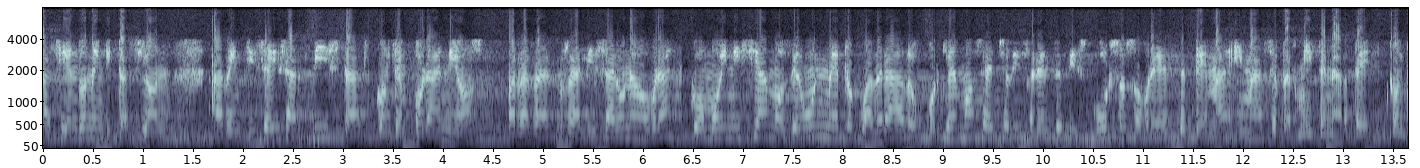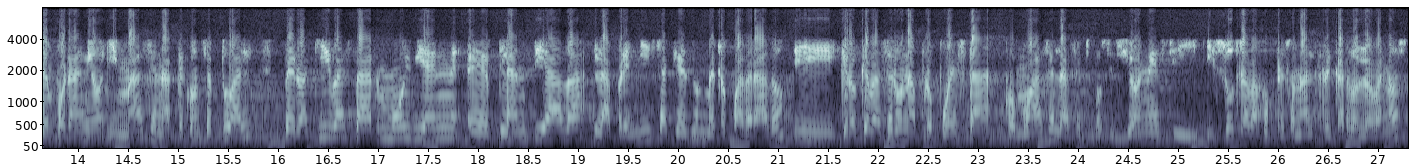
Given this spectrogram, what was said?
haciendo una invitación a 26 artistas contemporáneos para realizar una obra como iniciamos de un metro cuadrado, porque hemos hecho diferentes discursos sobre este tema y más se permite en arte contemporáneo y más en arte conceptual, pero aquí va a estar muy bien eh, planteada la premisa que es de un metro cuadrado y creo que va a ser una propuesta como hace las exposiciones y, y su trabajo personal de Ricardo Lóbanos,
